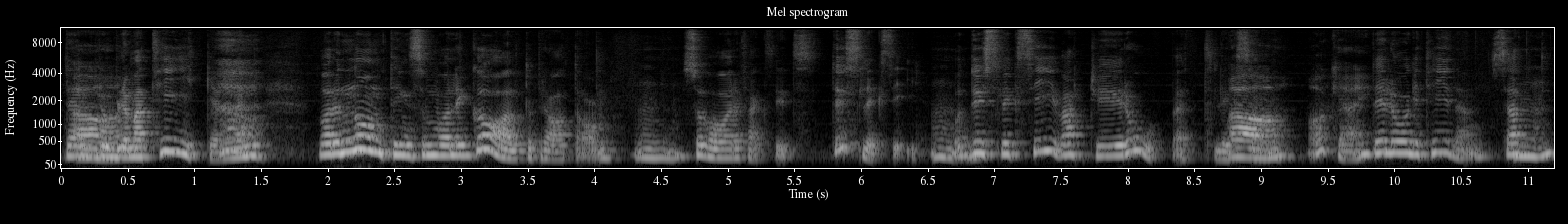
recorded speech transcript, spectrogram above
den Ja. problematiken. Men var det någonting som var legalt att prata om Mm. så var det faktiskt dyslexi. Mm. Och dyslexi vart ju i ropet liksom. Ja, okej. Det låg i tiden. Så att, Mm.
